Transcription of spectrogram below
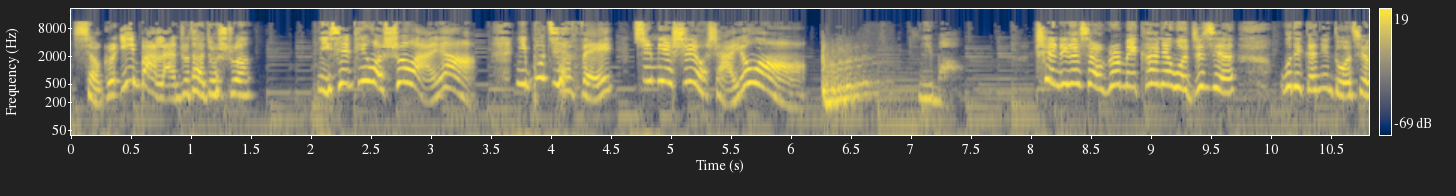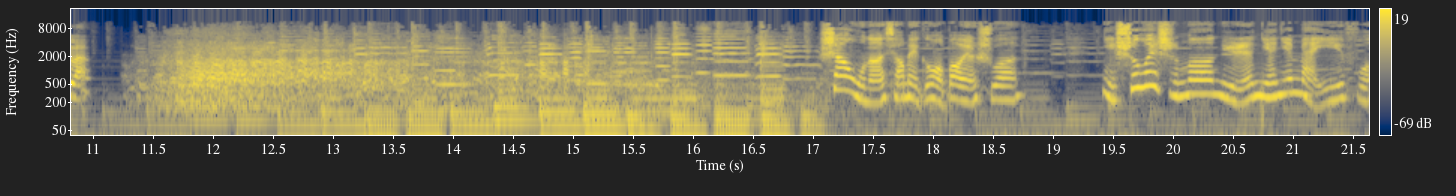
小哥一把拦住他，就说：“你先听我说完呀，你不减肥去面试有啥用啊？”尼玛，趁这个小哥没看见我之前，我得赶紧躲起来。上午呢，小美跟我抱怨说。你说为什么女人年年买衣服，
